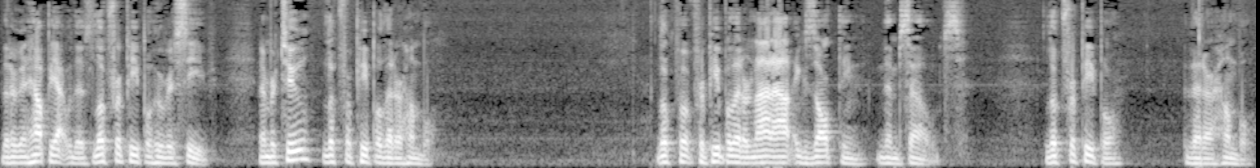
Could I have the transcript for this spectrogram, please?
that are going to help you out with this, look for people who receive. Number two, look for people that are humble. Look for, for people that are not out exalting themselves. Look for people that are humble.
